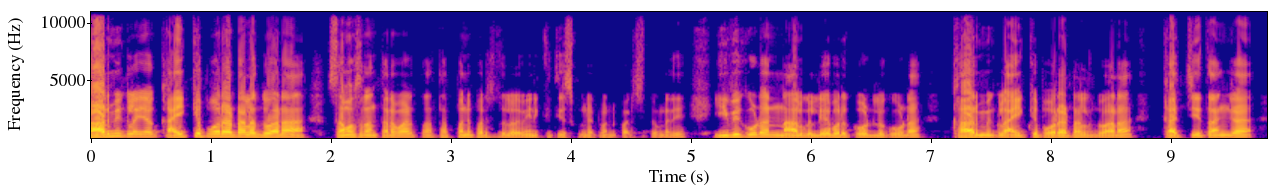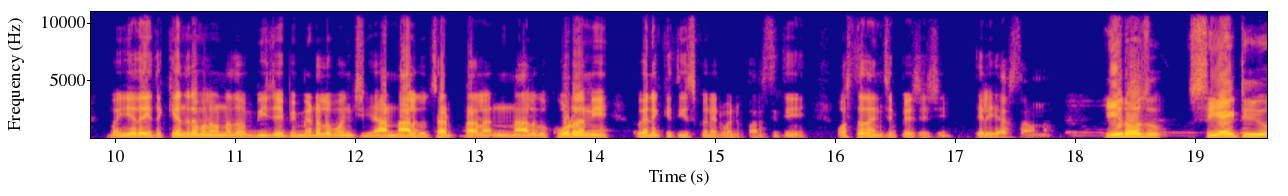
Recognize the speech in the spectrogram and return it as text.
కార్మికుల యొక్క ఐక్య పోరాటాల ద్వారా సంవత్సరం తర్వాత తప్పని పరిస్థితుల్లో వెనక్కి తీసుకునేటువంటి పరిస్థితి ఉన్నది. ఇవి కూడా నాలుగు లేబర్ కోడ్లు కూడా కార్మికుల ఐక్య పోరాటాల ద్వారా ఖచ్చితంగా ఏదైతే కేంద్రంలో ఉన్నదో బీజేపీ మెడలు వంచి ఆ నాలుగు చట్టాల నాలుగు కోడలని వెనక్కి తీసుకునేటువంటి పరిస్థితి వస్తుందని చెప్పేసి తెలియజేస్తా ఉన్నాం. ఈరోజు సిఐటియు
